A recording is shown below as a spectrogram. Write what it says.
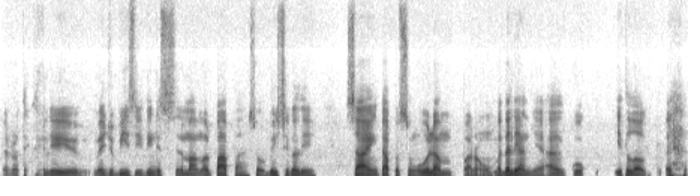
Pero technically medyo busy din kasi sila mama or papa. So, basically, saing tapos yung ulam parang madali yan, yeah, I'll cook itlog, ayan.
